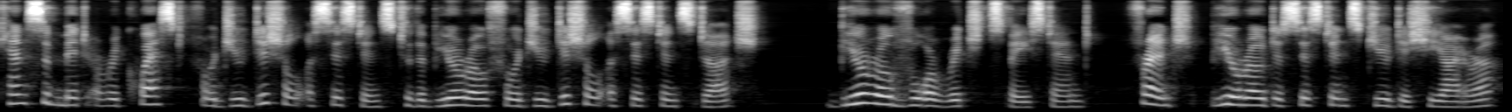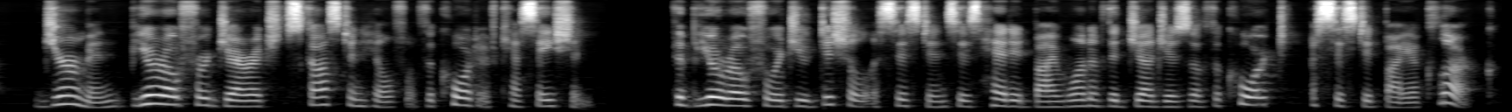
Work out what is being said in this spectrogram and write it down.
can submit a request for judicial assistance to the Bureau for Judicial Assistance Dutch, Bureau voor Rechtsbijstand, French Bureau d'Assistance Judiciaire, German Bureau für Gerichtskostenhilfe of the Court of Cassation. The Bureau for Judicial Assistance is headed by one of the judges of the court, assisted by a clerk.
